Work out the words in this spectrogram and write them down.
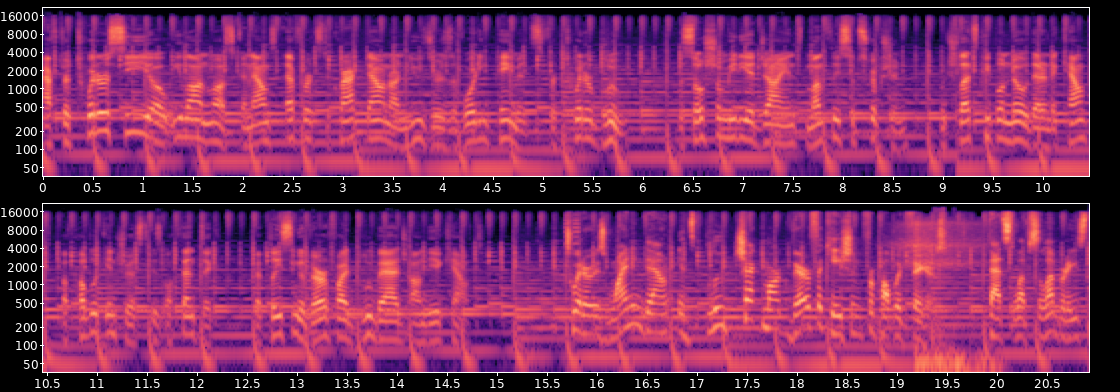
after Twitter CEO Elon Musk announced efforts to crack down on users avoiding payments for Twitter Blue, the social media giant's monthly subscription, which lets people know that an account of public interest is authentic by placing a verified blue badge on the account. Twitter is winding down its blue checkmark verification for public figures. That's left celebrities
